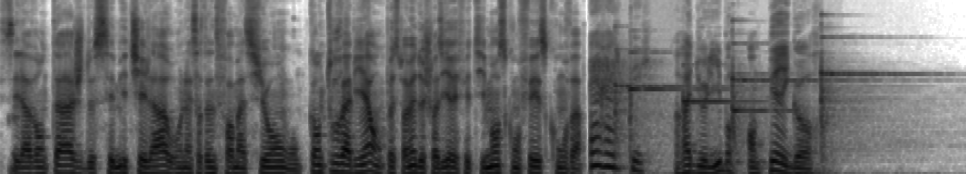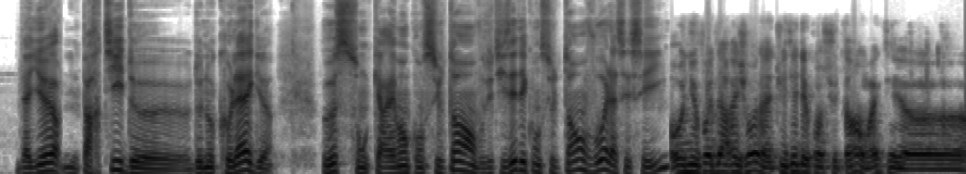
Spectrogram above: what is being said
C'est l'avantage de ces métiers-là où on a certaines formations. Où quand tout va bien, on peut se permettre de choisir effectivement ce qu'on fait et ce qu'on va. RLP. Radio libre en Périgord. D'ailleurs, une partie de, de nos collègues eux sont carrément consultants. Vous utilisez des consultants, vous, à la CCI Au niveau de la région, on a utilisé des consultants ouais, qui, euh,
